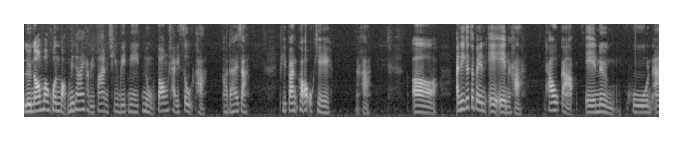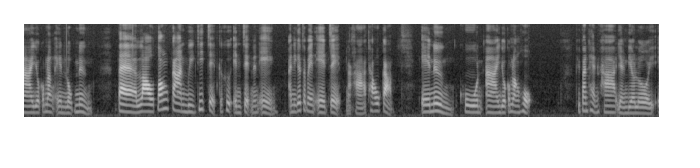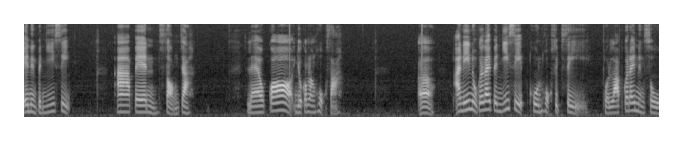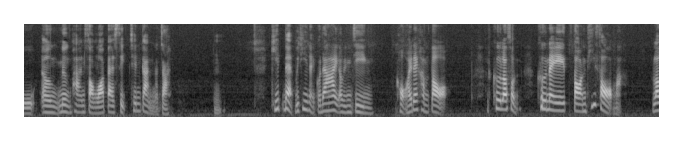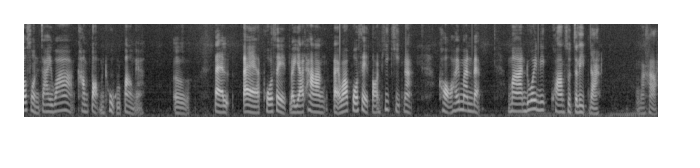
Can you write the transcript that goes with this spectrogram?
หรือน้องบางคนบอกไม่ได้ค่ะพี่ป้านชีวิตนี้หนูต้องใช้สูตรค่ะอ๋อได้จ้ะพี่ป้านก็โอเคนะคะเอ่ออันนี้ก็จะเป็น an ค่ะ เท่ากับ a1 คูณ r ยกกำลัง n ลบ1แต่เราต้องการวีคที่ 7 ก็คือ n7 นั่นเอง อันนี้ก็จะเป็น a7 นะคะ เท่ากับ a1 คูณ r ยกกำลัง 6 พี่ปั้นแทนค่าอย่างเดียวเลย a1 เป็น 20 r เป็น 2จ้ะ แล้วก็ยกกำลัง6ซะ เออ อันนี้หนูก็ได้เป็น 20 คูณ 64 ผลลัพธ์ก็ได้1สูเออ1,280 เช่นกันนะจ๊ะ คิดแบบวิธีไหนก็ได้ เอาจริง ๆ ขอให้ได้คำตอบ คือเราสน คือในตอนที่สอบอะเราสนใจว่าคำตอบมันถูกหรือเปล่าไง เออ แต่แต่โปรเซสระยะทาง แต่ว่าโปรเซสตอนที่คิดน่ะ ขอให้มันแบบมาด้วยนี่ความสุจริตนะนะคะ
